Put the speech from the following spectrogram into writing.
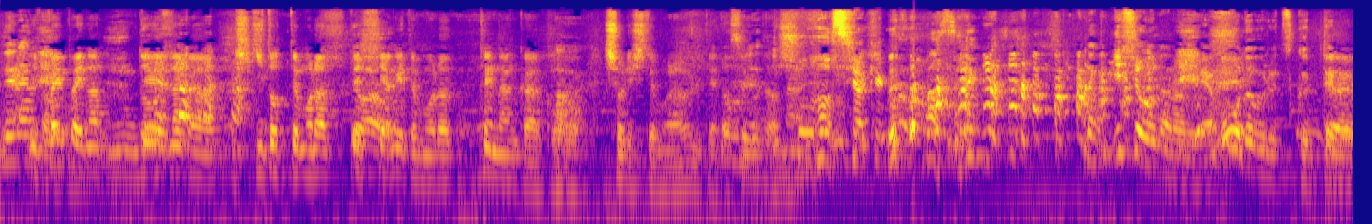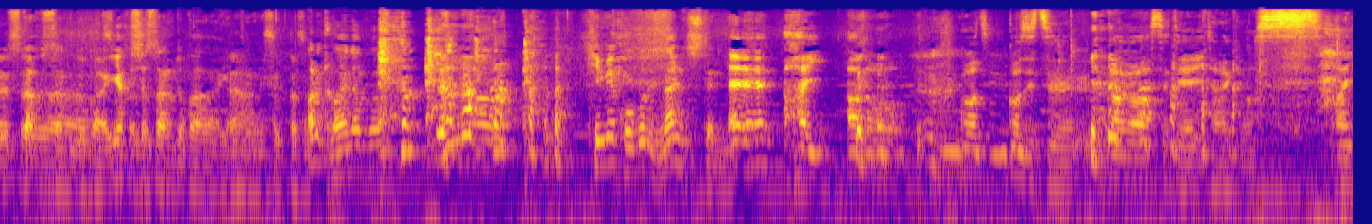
でなんかいっぱいいっぱいになってなんか引き取ってもらって引き上げてもらってなんかこう、はい。処理してもらうみたいな。そういうことはないなんか衣装なのにねオードブル作ってるスタッフさんとか役者さんとかがいてあれ前田君君はここで何してんの？えーはい。あのご後日伺わせていただきます。はい。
